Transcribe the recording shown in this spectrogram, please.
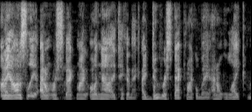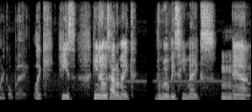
I I- mean, honestly, I don't respect Mike. Oh no, I take that back. I do respect Michael Bay. I don't like Michael Bay. Like he's he knows how to make the movies he makes, Mhm. and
